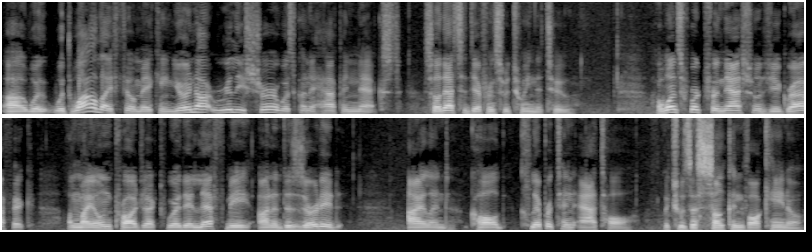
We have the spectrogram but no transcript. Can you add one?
Uh, with, with wildlife filmmaking, you're not really sure what's going to happen next. So that's the difference between the two. I once worked for National Geographic on my own project where they left me on a deserted island called Clipperton Atoll, which was a sunken volcano.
